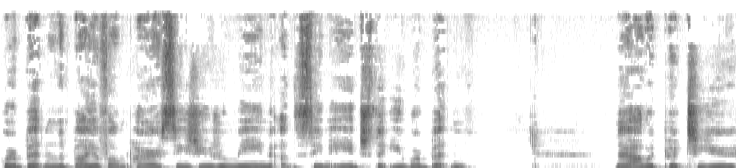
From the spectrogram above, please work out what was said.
where bitten by a vampire sees you remain at the same age that you were bitten. Now, I would put to you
